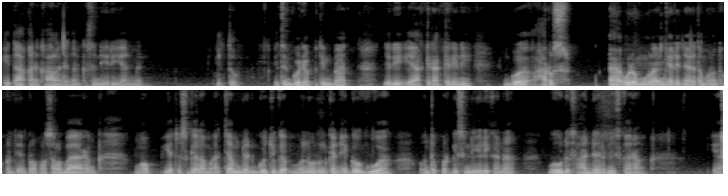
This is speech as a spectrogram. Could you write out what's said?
kita akan kalah dengan kesendirian men. Itu itu yang gue dapetin banget. Jadi ya akhir-akhir ini gue harus uh, udah mulai nyari-nyari teman untuk kerjain proposal bareng ngopi atau segala macam dan gue juga menurunkan ego gue untuk pergi sendiri karena gue udah sadar nih sekarang ya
